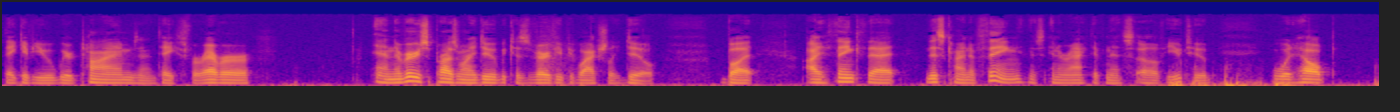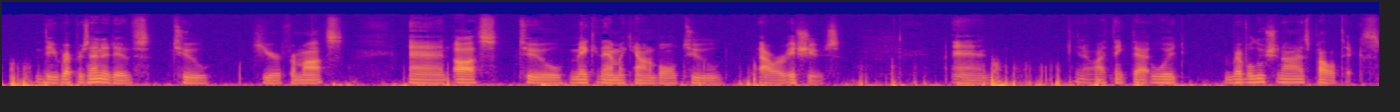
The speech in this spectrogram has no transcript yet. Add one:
they give you weird times, and it takes forever. And they're very surprised when I do because very few people actually do. But I think that this kind of thing, this interactiveness of YouTube, would help the representatives to hear from us and us to make them accountable to our issues. And, you know, I think that would revolutionize politics.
